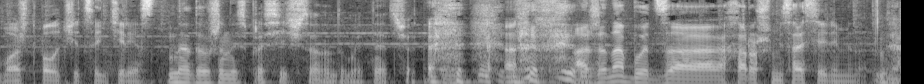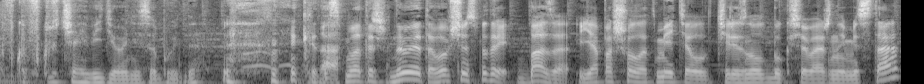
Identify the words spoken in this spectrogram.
может получиться интересно. Надо у жены спросить, что она думает на этот счет. А жена будет за хорошими соседями. Включай видео не забудь, да? Когда да. смотришь. Ну это, в общем, смотри, база. Я пошел, отметил через ноутбук все важные места,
